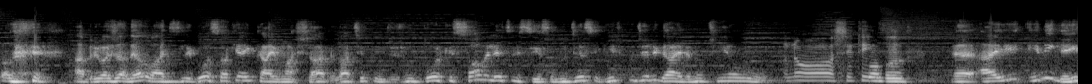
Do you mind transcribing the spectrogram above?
Abriu a janela, o ar desligou, só que aí cai uma chave lá, tipo um disjuntor, que só o eletricista no dia seguinte podia ligar, ele não tinha o Nossa, entendi. comando. É, aí, e ninguém,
